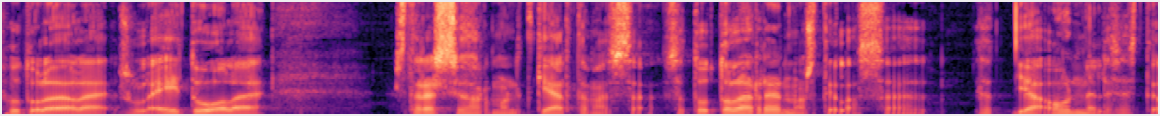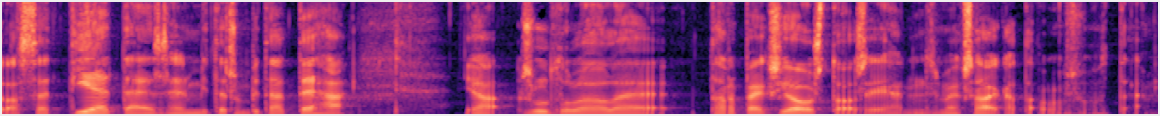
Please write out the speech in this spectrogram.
Sulla, tulee ole, ei tule ole stressihormonit kiertämässä. Sä tulet olemaan rennossa tilassa ja, ja onnellisessa tilassa ja tietäen sen, mitä sun pitää tehdä. Ja sulla tulee olemaan tarpeeksi joustoa siihen esimerkiksi aikataulun suhteen.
